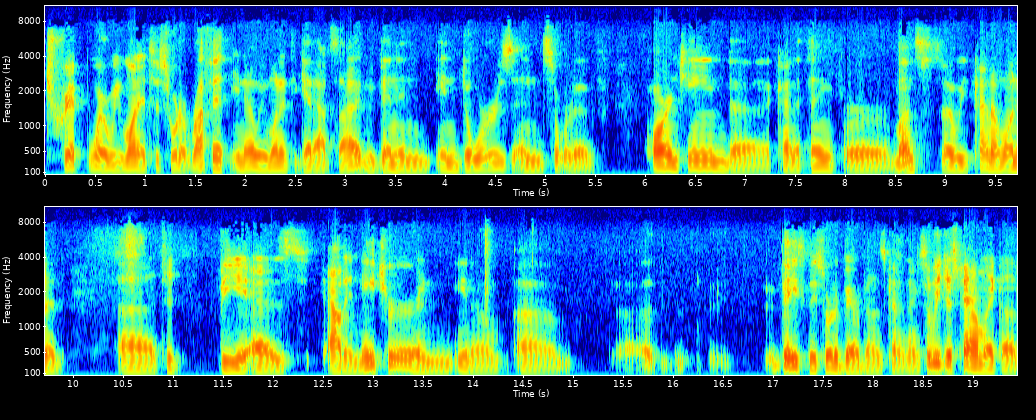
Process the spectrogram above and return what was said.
trip where we wanted to sort of rough it. You know, we wanted to get outside. We've been in indoors and sort of quarantined uh, kind of thing for months. So we kind of wanted uh, to be as out in nature and you know, um, uh, basically sort of bare bones kind of thing. So we just found like a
